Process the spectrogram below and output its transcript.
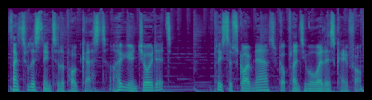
Thanks for listening to the podcast. I hope you enjoyed it. Please subscribe now so we've got plenty more where this came from.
